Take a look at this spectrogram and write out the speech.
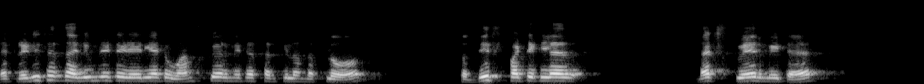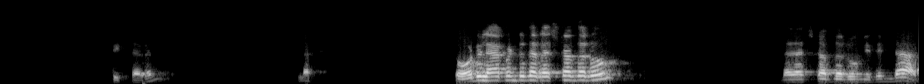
that reduces the illuminated area to 1 square meter circle on the floor so this particular that square meter 67 lux. So what will happen to the rest of the room? The rest of the room is in dark.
